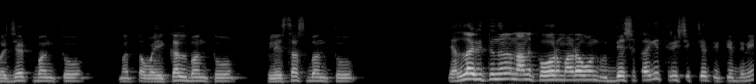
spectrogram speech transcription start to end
ಬಜೆಟ್ ಬಂತು, ಮತ್ತು ವೆಹಿಕಲ್ ಬಂತು ಪ್ಲೇಸಸ್ ಬಂತು. ಎಲ್ಲ ರೀತಿಯಿಂದ ನಾನು ಕವರ್ ಮಾಡೋ ಒಂದು ಉದ್ದೇಶಕ್ಕಾಗಿ ತ್ರೀ ಸಿಕ್ಸ್ಟಿ ಅಂತ ಇಟ್ಟಿದ್ದೀನಿ.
